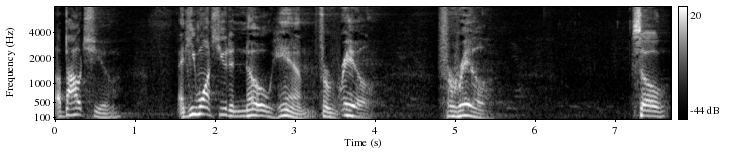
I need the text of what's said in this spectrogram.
about you. And he wants you to know him for real. For real. So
